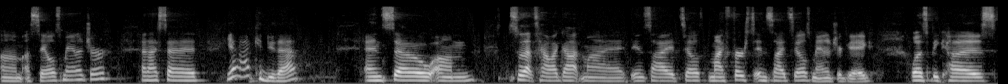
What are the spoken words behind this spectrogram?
um, a sales manager? And I said, Yeah, I can do that. And so, um, so that's how I got my inside sales, my first inside sales manager gig was because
